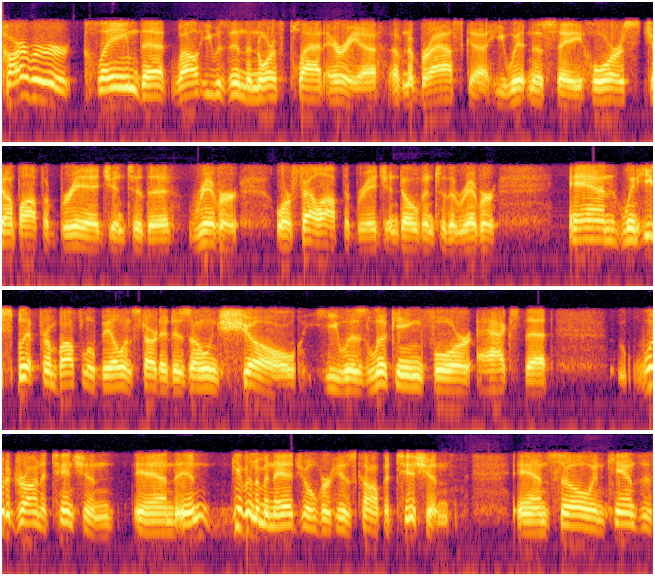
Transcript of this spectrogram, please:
Carver claimed that while he was in the North Platte area of Nebraska, he witnessed a horse jump off a bridge into the river or fell off the bridge and dove into the river. And when he split from Buffalo Bill and started his own show, he was looking for acts that would have drawn attention and and given him an edge over his competition. And so in Kansas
